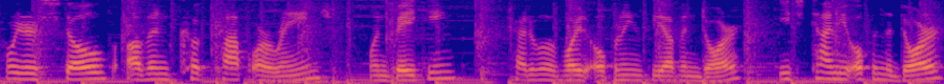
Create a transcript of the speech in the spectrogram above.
For your stove, oven, cooktop, or range, when baking, try to avoid opening the oven door. Each time you open the door,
